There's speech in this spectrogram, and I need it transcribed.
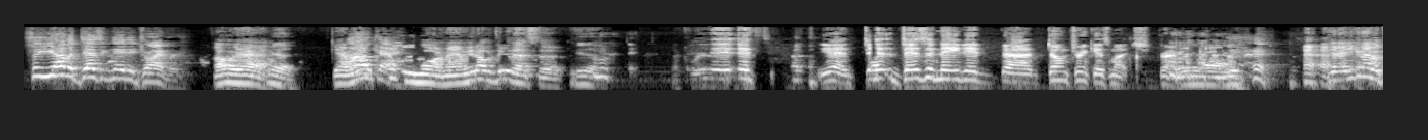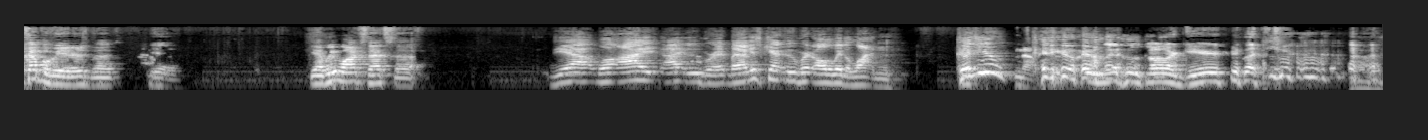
So you have a designated driver. Oh yeah. Yeah, Yeah, we don't Okay. do it anymore, man. We don't do that stuff. yeah. It, it's yeah, de- designated. Uh, don't drink as much. Driver. Yeah. yeah, you can have a couple beers, but Yeah. yeah, we watch that stuff. Yeah, well, I I Uber it, but I just can't Uber it all the way to Lawton. Could you? No. Could you? With all our gear, like,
